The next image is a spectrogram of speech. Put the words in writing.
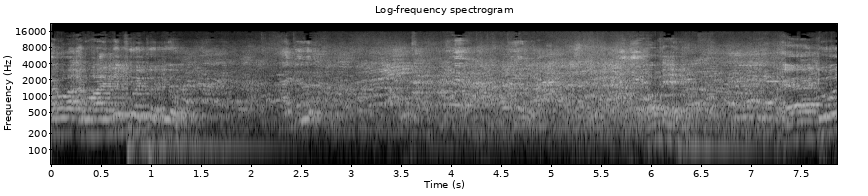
Barwa arwa ne ko to tio. Okay. Eh duo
